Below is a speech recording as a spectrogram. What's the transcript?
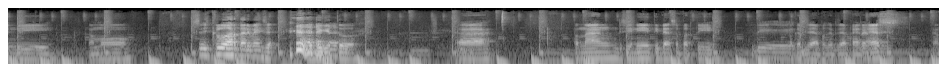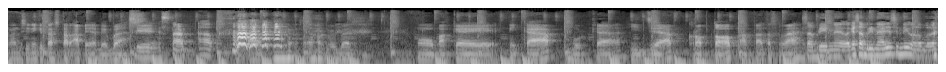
Cindy kamu sih keluar dari meja. Jadi gitu. Eh, tenang di sini tidak seperti di pekerja-pekerja PNS karena di sini kita startup ya bebas di startup. Startup bebas mau pakai nikab, burka, hijab, crop top apa terserah Sabrina, pakai Sabrina aja Cindy kalau boleh.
